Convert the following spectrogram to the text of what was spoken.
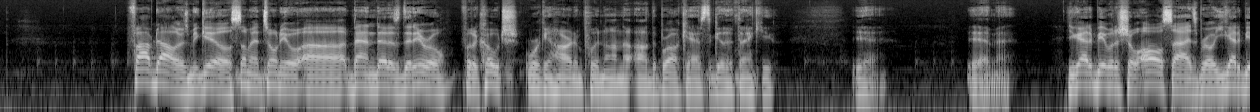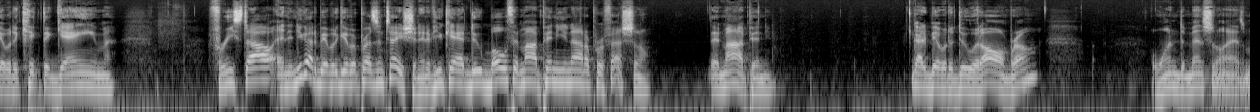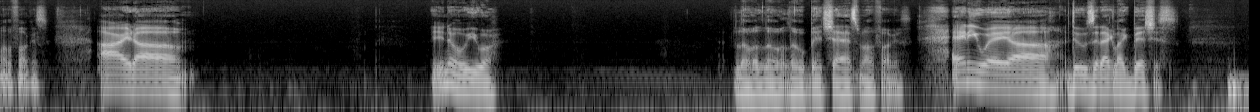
Five dollars, Miguel, Some Antonio uh, Banderas De Niro for the coach working hard and putting on the uh, the broadcast together. Thank you. Yeah, yeah, man. You got to be able to show all sides, bro. You got to be able to kick the game freestyle, and then you got to be able to give a presentation. And if you can't do both, in my opinion, you're not a professional. In my opinion, got to be able to do it all, bro one dimensional ass motherfuckers. All right, um, you know who you are. Little, little, little bitch ass motherfuckers. Anyway, uh, dudes that act like bitches.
